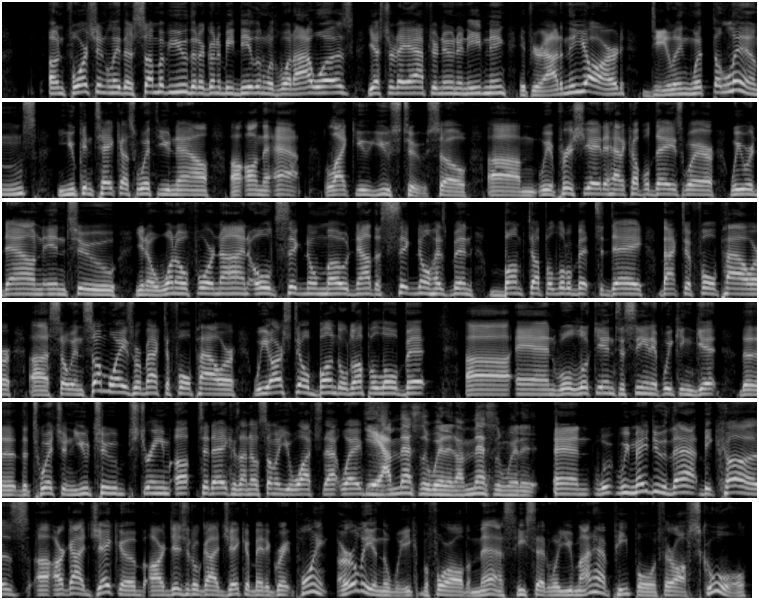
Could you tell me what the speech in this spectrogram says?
Unfortunately, there's some of you that are going to be dealing with what I was yesterday afternoon and evening. If you're out in the yard dealing with the limbs, you can take us with you now uh, on the app like you used to. So um, we appreciate it. Had a couple days where we were down into you know 1049 old signal mode. Now the signal has been bumped up a little bit today, back to full power. Uh, so in some ways, we're back to full power. We are still bundled up a little bit. Uh, and we'll look into seeing if we can get the the Twitch and YouTube stream up today because I know some of you watch that way. Yeah, I'm messing with it. I'm messing with it. And we, we may do that because uh, our guy Jacob, our digital guy Jacob, made a great point early in the week before all the mess. He said, "Well, you might have people if they're off school,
